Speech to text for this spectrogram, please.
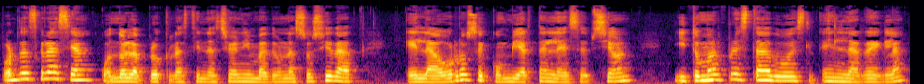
Por desgracia, cuando la procrastinación invade una sociedad, el ahorro se convierte en la excepción y tomar prestado es en la regla,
